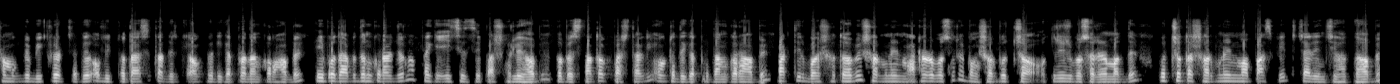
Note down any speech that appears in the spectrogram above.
সামগ্রী বিক্রয়ের যাদের অভিজ্ঞতা আছে, তাদেরকে অগ্রাধিকার প্রদান করা হবে। এই পদে আবেদন করার জন্য আপনাকে এইচএসসি পাস হলেই হবে, তবে স্নাতক পাস থাকলে অগ্রাধিকার প্রদান করা হবে। প্রার্থীর বয়স হতে হবে সর্বনিম্ন আঠারো বছর এবং সর্বোচ্চ ত্রিশ বছরের মধ্যে। উচ্চতা সর্বনিম্ন পাঁচ ফিট চার ইঞ্চি হতে হবে।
